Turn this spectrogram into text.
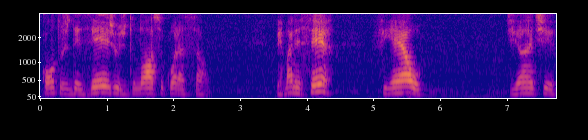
contra os desejos do nosso coração permanecer fiel diante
